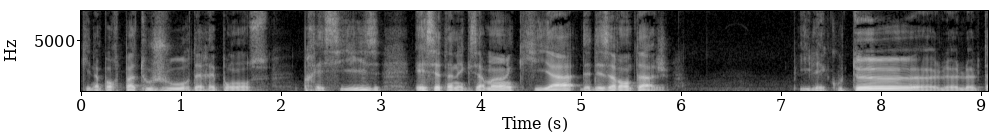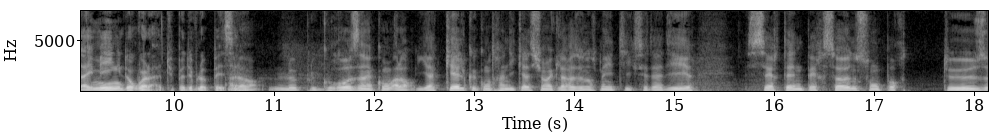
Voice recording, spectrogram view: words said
qui n'apporte pas toujours des réponses précises, et c'est un examen qui a des désavantages. Il est coûteux, euh, le, le timing, donc voilà, tu peux développer ça. Alors, le plus gros inconvénient. Alors, il y a quelques contre-indications avec la résonance magnétique, c'est-à-dire certaines personnes sont porteuses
